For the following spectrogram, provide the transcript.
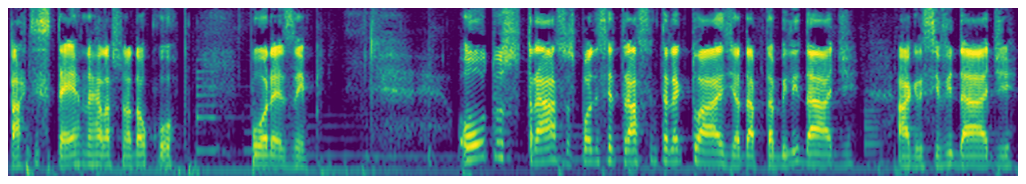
parte externa relacionada ao corpo, por exemplo. Outros traços podem ser traços intelectuais de adaptabilidade, agressividade,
